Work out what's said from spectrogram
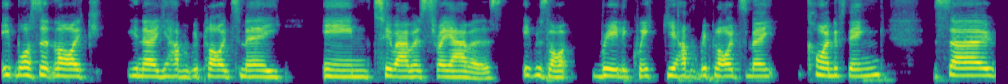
it wasn't like you know you haven't replied to me in two hours three hours. It was like really quick, you haven't replied to me, kind of thing. So,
